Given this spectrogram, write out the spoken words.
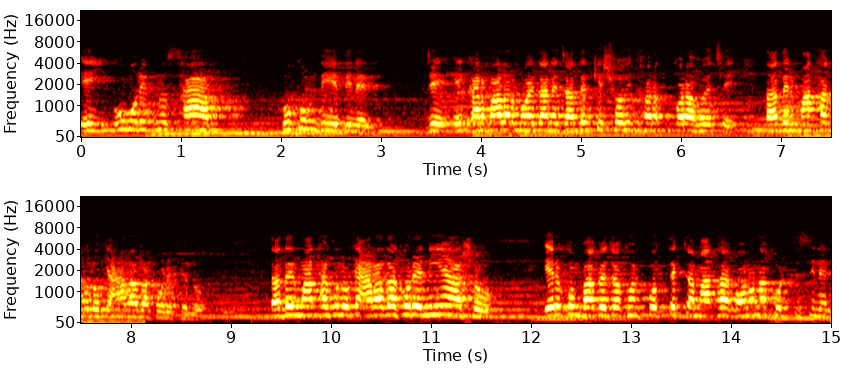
এই উমর ইবনু সাদ হুকুম দিয়ে দিলেন যে এই কারবালার ময়দানে যাদেরকে শহীদ করা হয়েছে, তাদের মাথাগুলোকে আলাদা করে ফেলো। তাদের মাথাগুলোকে আলাদা করে নিয়ে আসো। এরকম ভাবে যখন প্রত্যেকটা মাথা গণনা করতেছিলেন,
